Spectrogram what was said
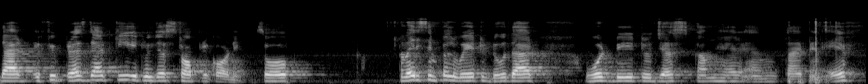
that if we press that key it will just stop recording. So a very simple way to do that would be to just come here and type in if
